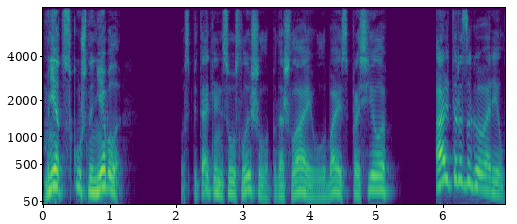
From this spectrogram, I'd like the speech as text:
Мне-то скучно не было. Воспитательница услышала, подошла и, улыбаясь, спросила. — Альтер заговорил.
